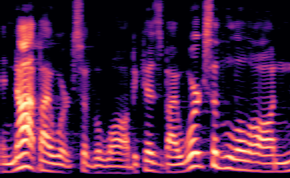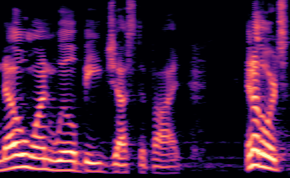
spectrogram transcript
and not by works of the law, because by works of the law, no one will be justified. In other words,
